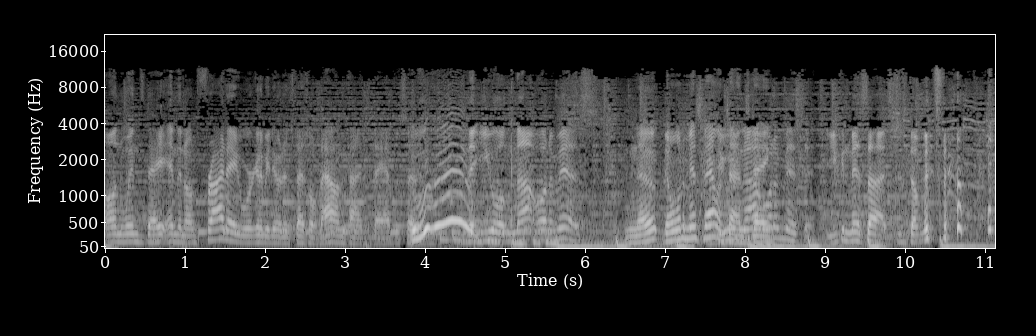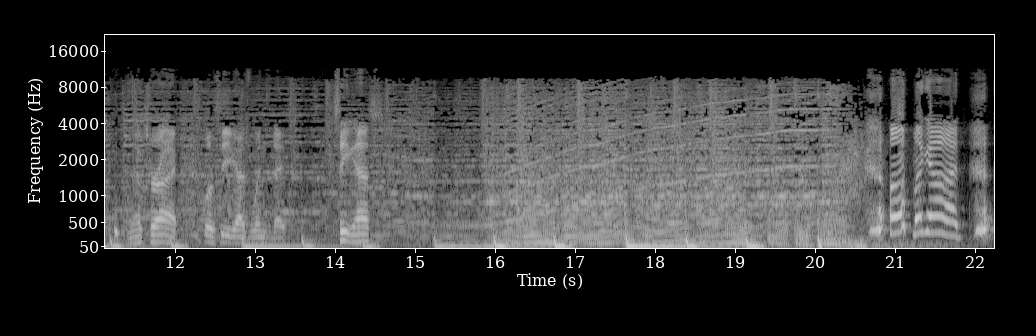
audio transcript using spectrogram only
on Wednesday, and then on Friday we're going to be doing a special Valentine's Day episode Woohoo! that you will not want to miss. Nope, don't want to miss valentine's You will Valentine's not Day. want to miss it. You can miss us, just don't miss Valentine's. That's right. we'll see you guys Wednesday. See you guys. Oh my god.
